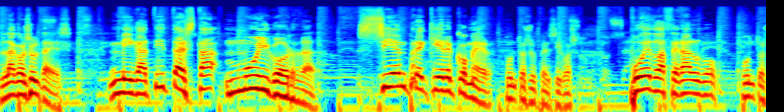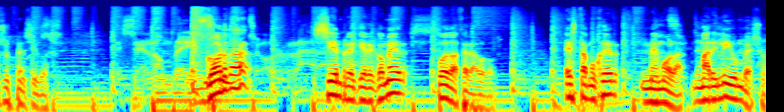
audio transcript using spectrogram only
La consulta es, mi gatita está muy gorda, siempre quiere comer, puntos suspensivos. ¿Puedo hacer algo? Puntos suspensivos. Gorda, siempre quiere comer, puedo hacer algo. Esta mujer me mola. Marily, un beso.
